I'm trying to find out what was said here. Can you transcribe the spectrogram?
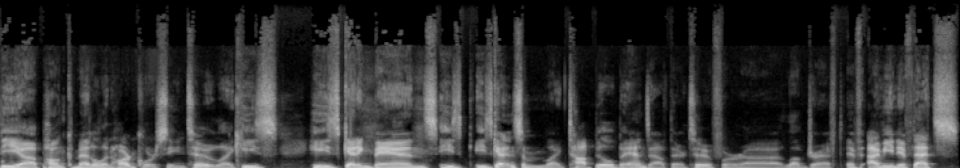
the uh, punk metal and hardcore scene too. Like he's he's getting bands. He's he's getting some like top bill bands out there too for uh, Love Draft. If I mean if that's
